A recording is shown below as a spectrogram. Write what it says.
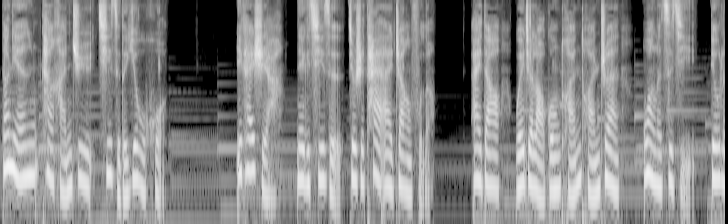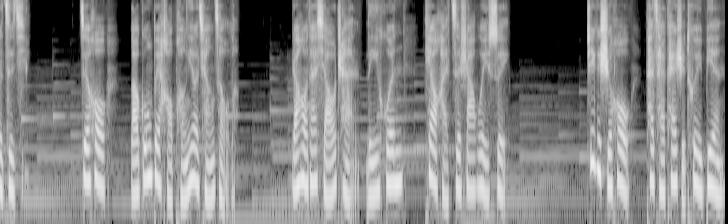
当年看韩剧《妻子的诱惑》，一开始啊，那个妻子就是太爱丈夫了，爱到围着老公团团转，忘了自己，丢了自己。最后，老公被好朋友抢走了，然后她小产、离婚、跳海自杀未遂。这个时候，她才开始蜕变，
